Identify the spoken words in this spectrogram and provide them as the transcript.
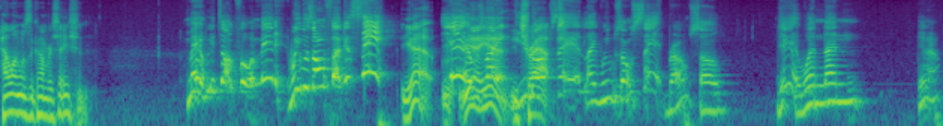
How long was the conversation? Man, we talked for a minute. We was on fucking set. Yeah. Yeah, it yeah, was yeah. like, you you trapped. know what I'm saying? Like we was on set, bro. So yeah, it wasn't nothing, you know.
